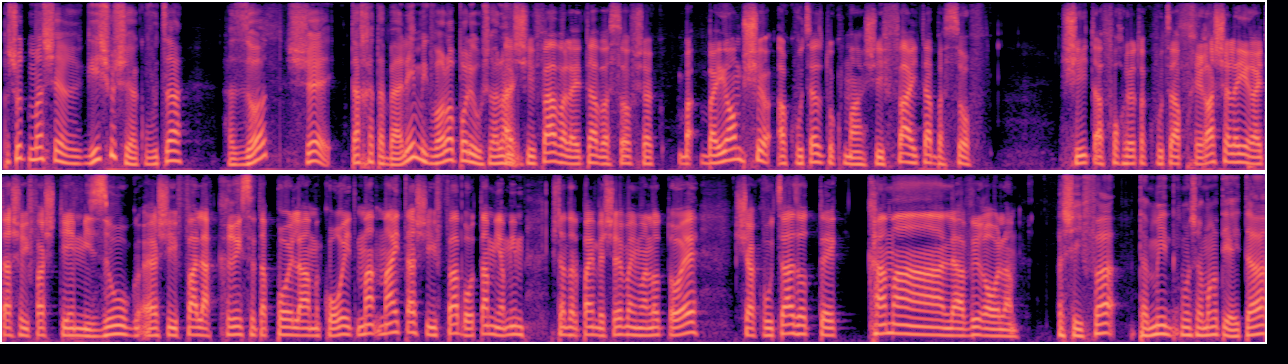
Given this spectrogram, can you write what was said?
פשוט מה שהרגישו שהקבוצה הזאת, שתחת הבעלים, היא כבר לא הפועל ירושלים. השאיפה אבל הייתה בסוף, שה... ב... ביום שהקבוצה הזאת הוקמה, השאיפה הייתה בסוף. שהיא תהפוך להיות הקבוצה הבכירה של העיר, הייתה שאיפה שתהיה מיזוג, היה שאיפה להקריס את הפועל המקורית. מה, מה הייתה השאיפה באותם ימים, שנת 2007, אם אני לא טועה, שהקבוצה הזאת אה, קמה לאוויר העולם? השאיפה תמיד, כמו שאמרתי, הייתה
